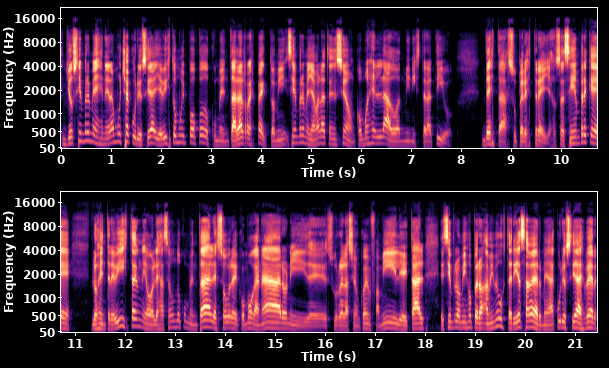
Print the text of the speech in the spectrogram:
yo siempre me genera mucha curiosidad y he visto muy poco documental al respecto. A mí siempre me llama la atención cómo es el lado administrativo de estas superestrellas. O sea, siempre que los entrevistan o les hacen un documental es sobre cómo ganaron y de su relación con familia y tal. Es siempre lo mismo, pero a mí me gustaría saber, me da curiosidad, es ver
